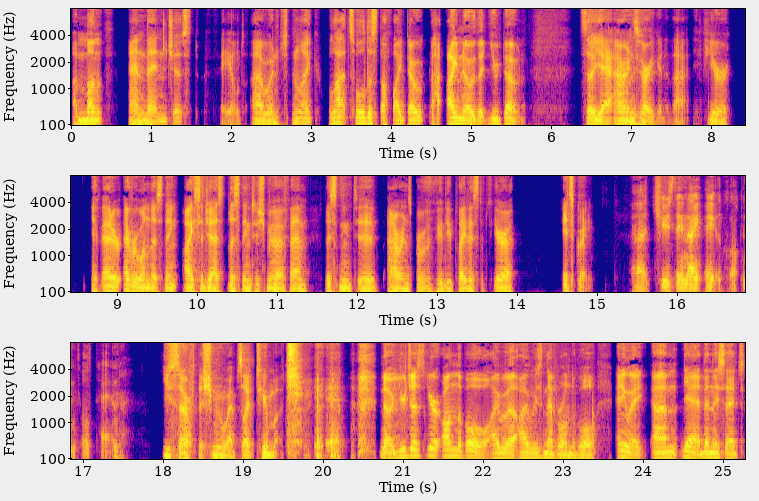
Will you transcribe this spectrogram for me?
a month and then just failed. I would have just been like, well, that's all the stuff I don't, I know that you don't. So yeah, Aaron's very good at that. If you're, if everyone listening, I suggest listening to SHMU FM, listening to Aaron's Brother Voodoo playlist Obscura. It's great. Uh, Tuesday night, 8 o'clock until 10. You surf the SHMU website too much. no, you just, you're on the ball. I, I was never on the ball. Anyway, um, yeah, then they said,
